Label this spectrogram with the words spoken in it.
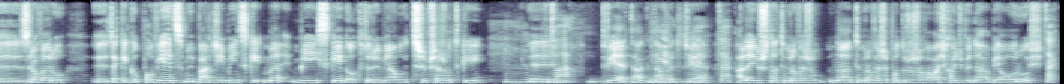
y, z roweru y, takiego powiedzmy bardziej me, miejskiego, który miał trzy przerzutki. Mhm. Y, Dwa. Dwie, tak? Dwie, Nawet dwie. dwie tak. Ale już na tym, rowerze, na tym rowerze podróżowałaś choćby na Białoruś. Tak.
